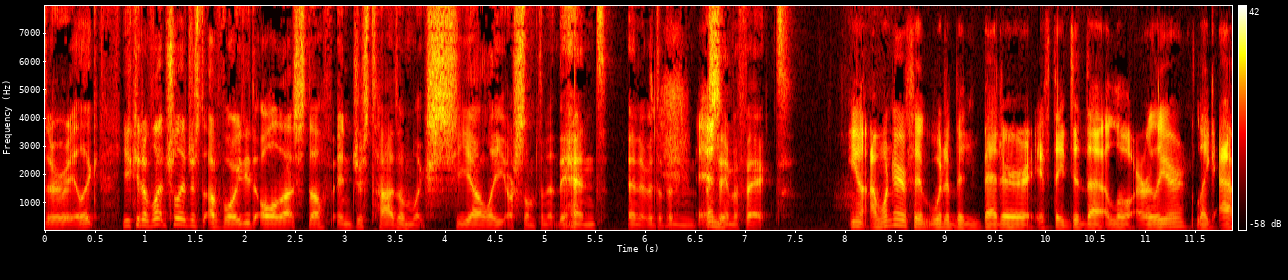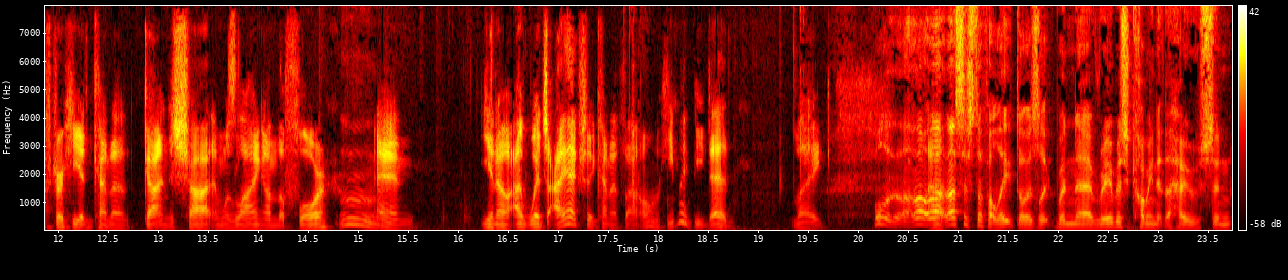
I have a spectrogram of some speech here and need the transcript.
Like you could have literally just avoided all that stuff and just had him like see a light or something at the end and it would have been the and, same effect. you know, I wonder if it would have been better if they did that a little earlier, like after he had kind of gotten shot and was lying on the floor, Mm. and you know, I, which I actually kind of thought, oh, he might be dead. Like, Well, that, that- that's the stuff I like though. Is like when uh, Ray was coming at the house, and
